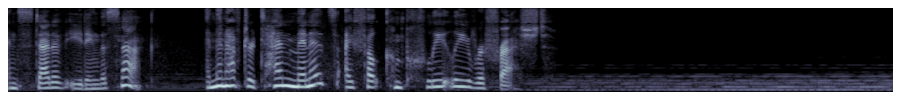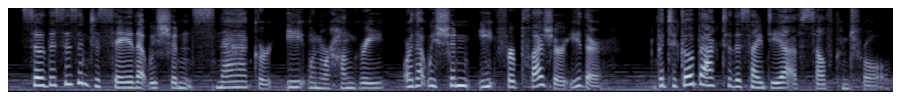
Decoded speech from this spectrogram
instead of eating the snack. And then after 10 minutes, I felt completely refreshed. So, this isn't to say that we shouldn't snack or eat when we're hungry, or that we shouldn't eat for pleasure either. But to go back to this idea of self control,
